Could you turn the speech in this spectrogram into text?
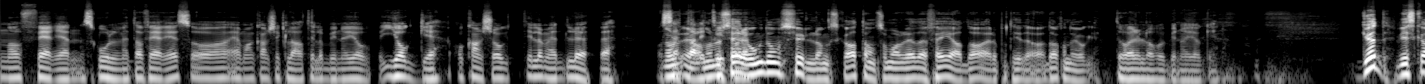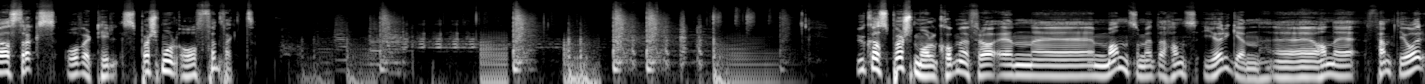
når ferien, skolene tar ferie, så er man kanskje klar til å begynne å jogge, og kanskje også til og med løpe. Når, ja, når du ser ungdomsfyll langs gatene som allerede er feia, da er det på tide. Da kan du jogge. Da er det lov å begynne å jogge. Good. Vi skal straks over til spørsmål og fun fact. Ukas spørsmål kommer fra en eh, mann som heter Hans Jørgen. Eh, han er 50 år,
